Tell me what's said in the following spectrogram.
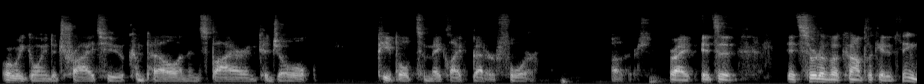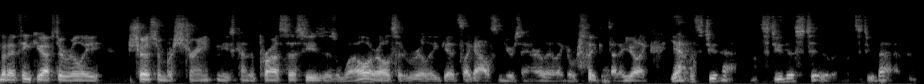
or are we going to try to compel and inspire and cajole people to make life better for others right? It's a it's sort of a complicated thing but i think you have to really show some restraint in these kinds of processes as well or else it really gets like alison you were saying earlier like it really gets out of you're like yeah let's do that. Let's do this too. Let's do that. And,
